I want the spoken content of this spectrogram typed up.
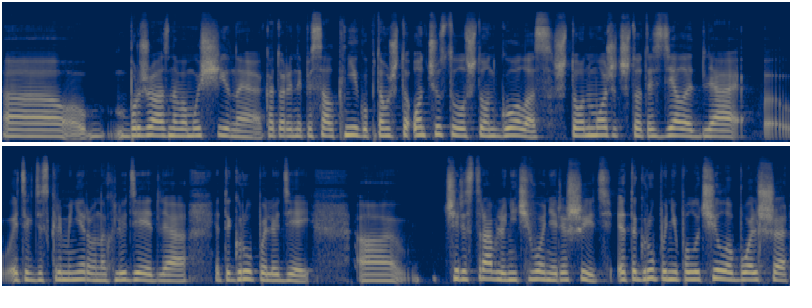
э, буржуазного мужчины, который написал книгу, потому что он чувствовал, что он голос, что он может что-то сделать для э, этих дискриминированных людей, для этой группы людей. Э, через травлю ничего не решить. Эта группа не получила больше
